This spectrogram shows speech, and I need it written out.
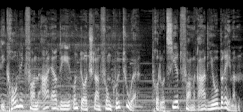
Die Chronik von ARD und Deutschlandfunk Kultur. Produziert von Radio Bremen.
